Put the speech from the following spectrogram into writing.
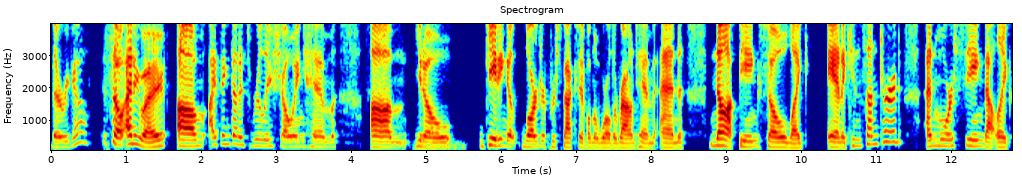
there we go. So anyway, um, I think that it's really showing him, um, you know, gaining a larger perspective on the world around him and not being so like Anakin centered and more seeing that like,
